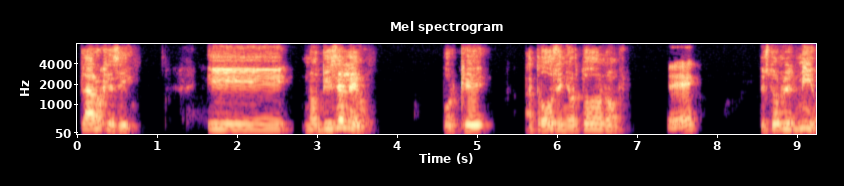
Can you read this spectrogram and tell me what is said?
Claro que sí. Y nos dice Leo, porque a todo señor, todo honor, esto no es mío,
